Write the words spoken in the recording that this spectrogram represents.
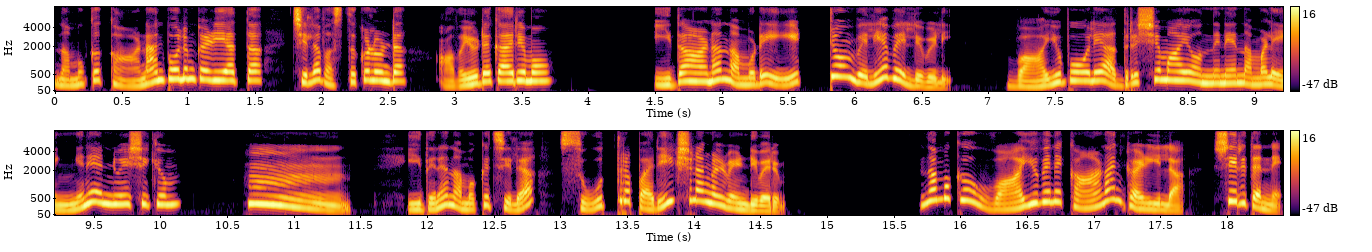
നമുക്ക് കാണാൻ പോലും കഴിയാത്ത ചില വസ്തുക്കളുണ്ട്. അവയുടെ കാര്യമോ? ഇതാണ് നമ്മുടെ ഏറ്റവും വലിയ വെല്ലുവിളി. വായു പോലെ അദൃശ്യമായ ഒന്നിനെ നമ്മൾ എങ്ങനെ അന്വേഷിക്കും? ഹും ഇതിന് നമുക്ക് ചില സൂത്രപരീക്ഷണങ്ങൾ വേണ്ടിവരും. നമുക്ക് വായുവിനെ കാണാൻ കഴിയില്ല. ശരി തന്നെ.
